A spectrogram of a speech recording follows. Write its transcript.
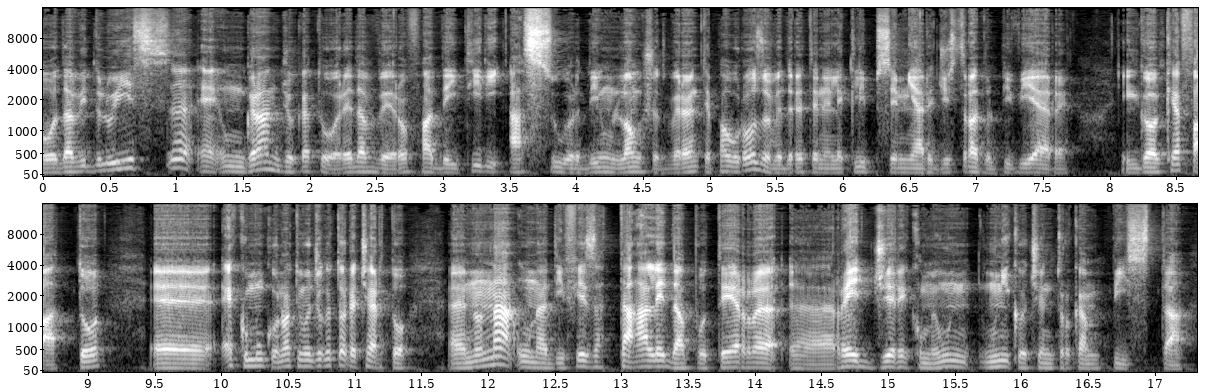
o David Luiz è un gran giocatore, davvero, fa dei tiri assurdi, un long shot veramente pauroso, vedrete nelle clip se mi ha registrato il PVR il gol che ha fatto, eh, è comunque un ottimo giocatore, certo eh, non ha una difesa tale da poter eh, reggere come un unico centrocampista,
